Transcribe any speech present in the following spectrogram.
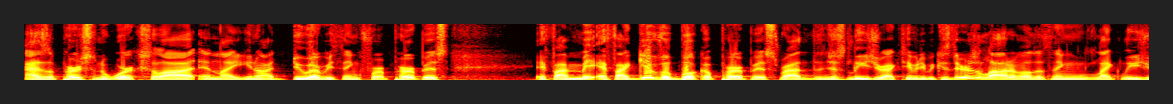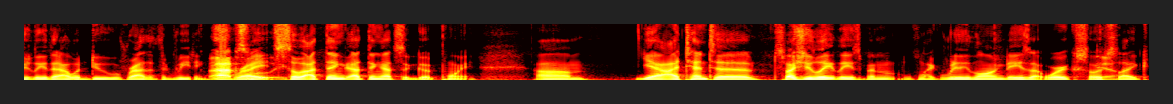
as a person who works a lot and like you know I do everything for a purpose, if I ma- if I give a book a purpose rather than just leisure activity because there's a lot of other things like leisurely that I would do rather than reading. Absolutely. Right. So I think I think that's a good point. Um, yeah, I tend to, especially lately, it's been like really long days at work. So it's Yeah. like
